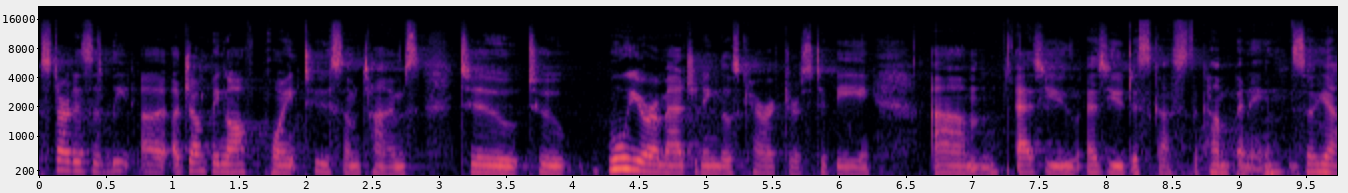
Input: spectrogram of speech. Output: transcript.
start as a, a jumping off point too sometimes to, to who you're imagining those characters to be um, as, you, as you discuss the company. So yeah.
